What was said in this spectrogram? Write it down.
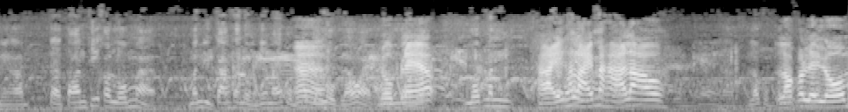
เลยครับ แต่ตอนที่เขาล้มอะ มันอยู่กลางถนนใช่ไหมผมก็อ่าจะหลบแล้วอะหลบแล้ว รถมัน ไถถลายมาหาเรา แล้วผมเราก็เลยล้ม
